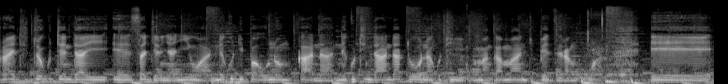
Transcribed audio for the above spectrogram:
right tokutendai eh, sajeri nyanyiwa nekudipa uno mukana nekuti ndaa ndatoona kuti manga mandipedzera nguva eh,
